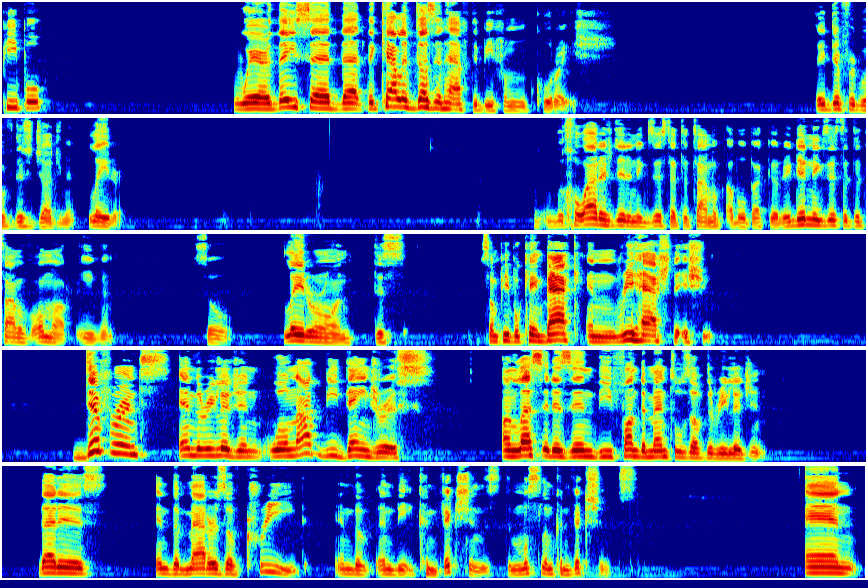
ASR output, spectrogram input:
people where they said that the caliph doesn't have to be from Quraysh. They differed with this judgment later. The Khawarij didn't exist at the time of Abu Bakr. It didn't exist at the time of Omar even. So later on, this some people came back and rehashed the issue. Difference in the religion will not be dangerous unless it is in the fundamentals of the religion. That is, in the matters of creed, in the in the convictions, the Muslim convictions. And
